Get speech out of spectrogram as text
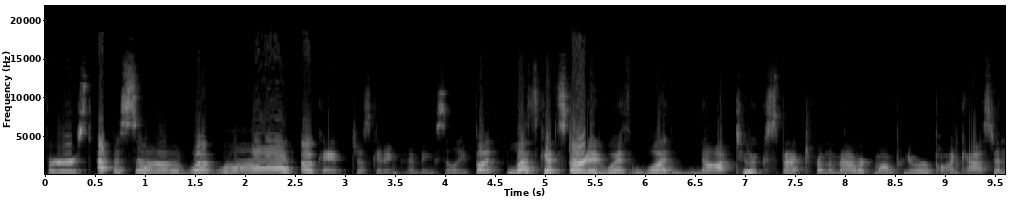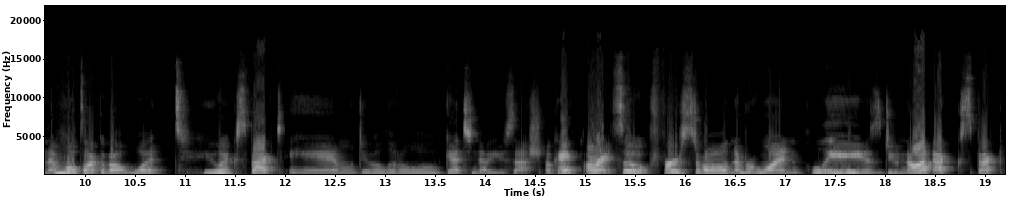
First episode. What, what? Okay, just kidding. I'm being silly. But let's get started with what not to expect from the Maverick Mompreneur podcast. And then we'll talk about what to expect and we'll do a little get to know you sesh. Okay? All right. So, first of all, number one, please do not expect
